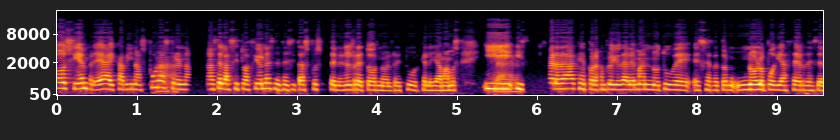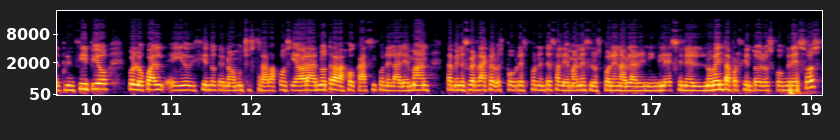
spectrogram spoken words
no siempre, ¿eh? hay cabinas puras, ah. pero en algunas de las situaciones necesitas pues tener el retorno, el return que le llamamos. Y, es verdad que, por ejemplo, yo de alemán no tuve ese retorno, no lo podía hacer desde el principio, con lo cual he ido diciendo que no a muchos trabajos y ahora no trabajo casi con el alemán. También es verdad que los pobres ponentes alemanes los ponen a hablar en inglés en el 90% de los congresos,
